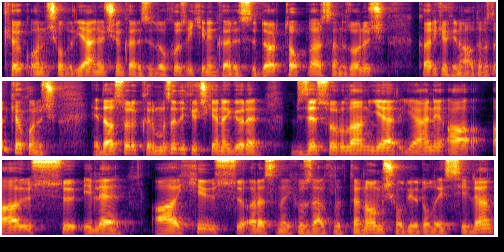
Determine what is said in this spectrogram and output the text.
kök 13 olur. Yani 3'ün karesi 9, 2'nin karesi 4 toplarsanız 13. Karekökünü aldığınızda kök 13. E daha sonra kırmızı dik üçgene göre bize sorulan yer yani A, A üssü ile A2 üssü arasındaki uzaklıkta ne olmuş oluyor dolayısıyla?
